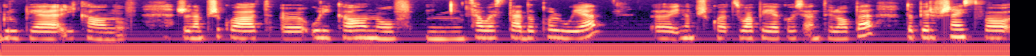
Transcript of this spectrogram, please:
grupie likaonów, że na przykład u likaonów mm, całe stado poluje i na przykład złapie jakąś antylopę, to pierwszeństwo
